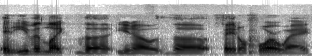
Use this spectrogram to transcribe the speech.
and even like the you know the Fatal Four Way.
